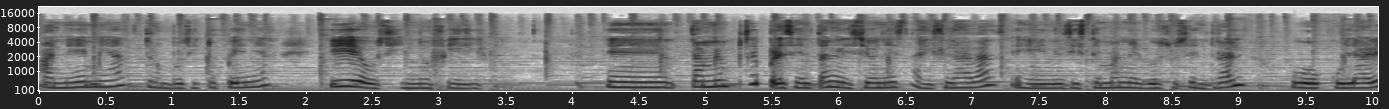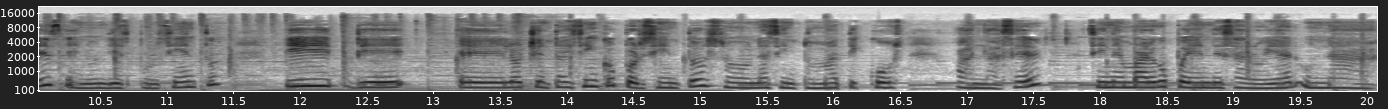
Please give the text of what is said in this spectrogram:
anemia, trombocitopenia y eosinofilia. Eh, también se presentan lesiones aisladas en el sistema nervioso central u oculares en un 10% y el 85% son asintomáticos al nacer, sin embargo pueden desarrollar una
